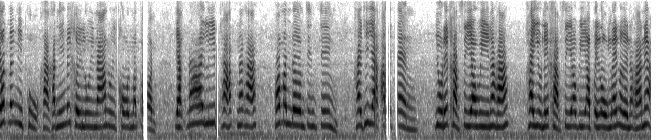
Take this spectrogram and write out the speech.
รถไม่มีผุค่ะ คันนี้ไม่เคยลุยน้ำลุยโคลนมาก่อน อยากได้รีบทักนะคะ เพราะมันเดิมจริง ๆ ใครที่อยากเอาไปแต่งอยู่ในขับ CRV นะคะ ใครอยู่ในขับ CRV เอาไปลงได้เลยนะคะ เนี่ย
